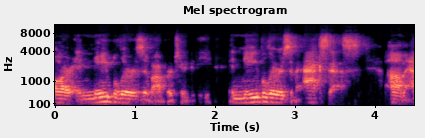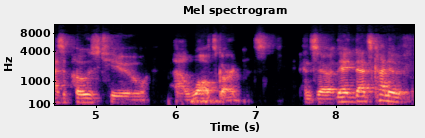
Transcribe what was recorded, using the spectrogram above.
are enablers of opportunity, enablers of access, um, as opposed to uh, walled gardens. And so that, that's kind of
